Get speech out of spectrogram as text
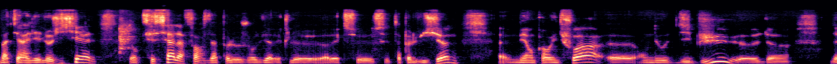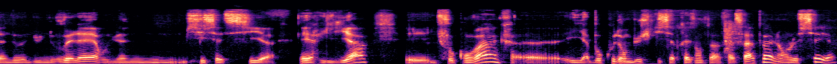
matérielle et logicielle. Donc, c'est ça la force d'Apple aujourd'hui avec, cet Apple Vision. mais encore une fois, on est au début d'une nouvelle ère ou d'une si, si ère il y a. Il faut convaincre. Euh, il y a beaucoup d'embûches qui se présentent face à Apple, on le sait. Hein.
